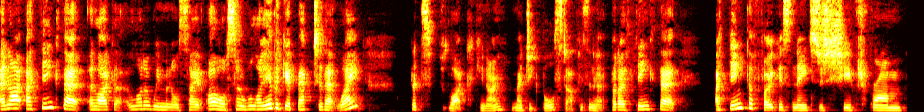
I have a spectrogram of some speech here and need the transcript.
and I, I think that like a lot of women will say oh so will i ever get back to that weight? That's like you know magic ball stuff isn't it? But i think that i think the focus needs to shift from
